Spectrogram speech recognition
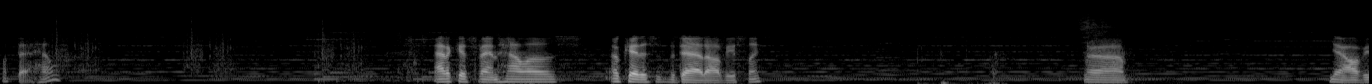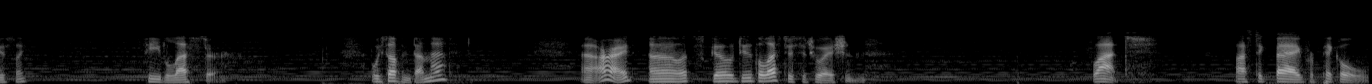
What the hell? Atticus Van Hallows. Okay, this is the dad, obviously. Uh, yeah, obviously. Feed Lester. We still haven't done that? Uh, Alright, uh, let's go do the Lester situation. Flat. Plastic bag for pickles.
